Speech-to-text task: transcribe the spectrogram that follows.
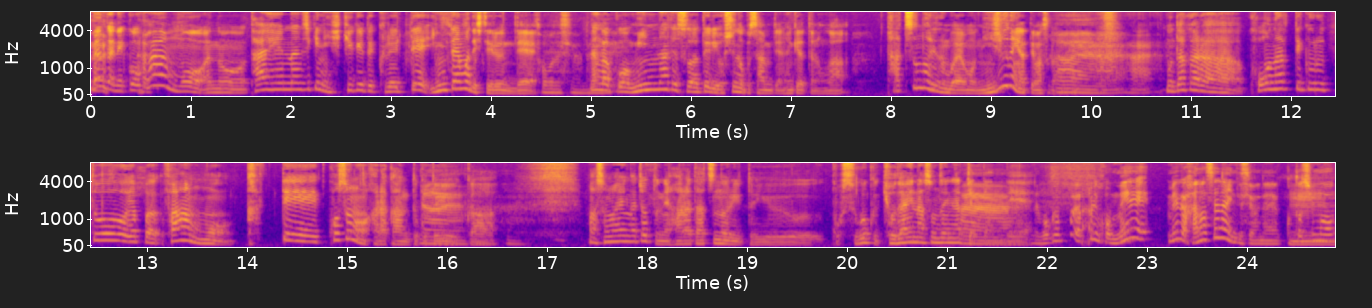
なんかね、こう、ファンも、あの、大変な時期に引き受けてくれて、引退までしてるんで、そうですよねなんかこう、みんなで育てる吉信さんみたいな雰囲気だったのが、辰徳の場合はもう20年やってますからね。もうだから、こうなってくると、やっぱファンも勝っってこその原監督というか、まあ、その辺がちょっとね原辰徳というこうすごく巨大な存在になっちゃったんで。僕やっぱりこう目目が離せないんですよね。今年も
